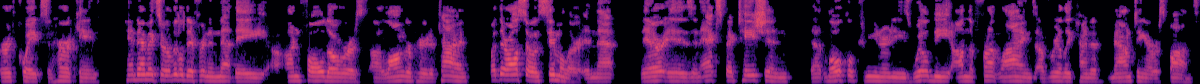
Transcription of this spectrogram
earthquakes and hurricanes. Pandemics are a little different in that they unfold over a, a longer period of time but they're also similar in that there is an expectation that local communities will be on the front lines of really kind of mounting a response.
